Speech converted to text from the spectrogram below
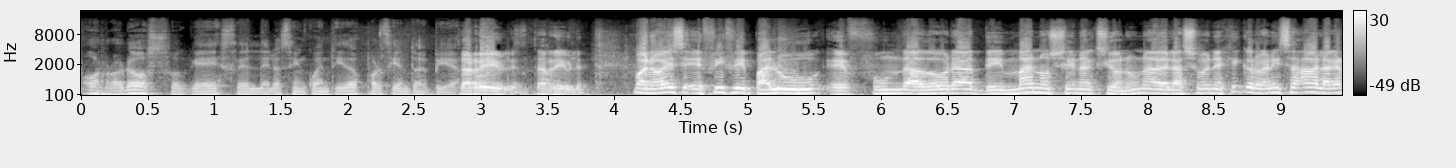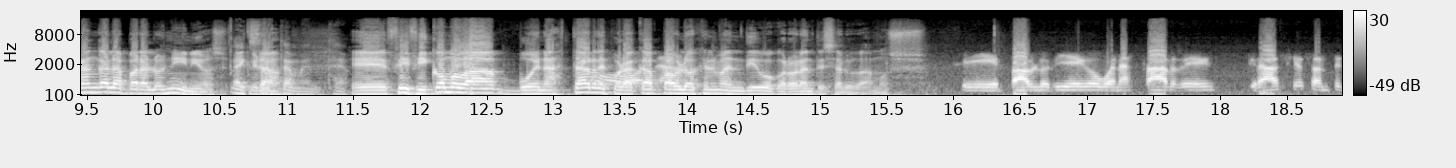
horroroso que es el de los 52% de pibes. Terrible, terrible. Bueno, es eh, Fifi Palú, eh, fundadora de Manos en Acción, una de las ONG que organiza ah, la gran gala para los niños. Mirá. Exactamente. Eh, Fifi, ¿cómo va? Buenas tardes. Por acá Hola. Pablo Gelman, Diego Corbalán, te saludamos. Sí, Pablo, Diego, buenas tardes. Gracias ante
